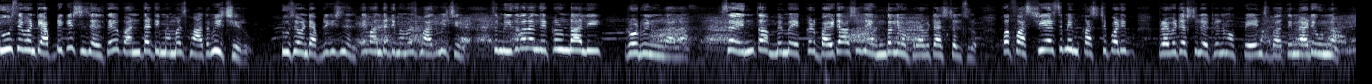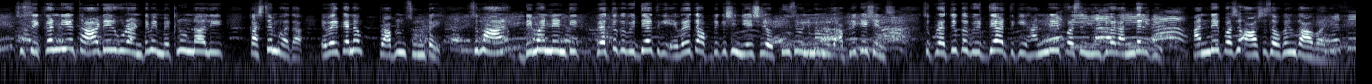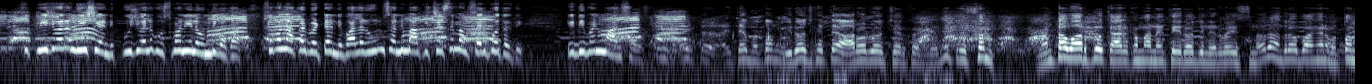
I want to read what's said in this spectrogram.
టూ సెవెంటీ అప్లికేషన్స్ వెళ్తే వన్ థర్టీ మెంబర్స్ మాత్రమే ఇచ్చారు. టూ సెవెంటీ అప్లికేషన్ వెళ్తే వన్ థర్టీ మెంబర్స్ మాత్రమే ఇచ్చారు. సో మిగతా వాళ్ళని ఎక్కడ ఉండాలి? రోడ్ మీద ఉండాలా? సో ఎంత మేము ఎక్కడ బయట హాస్టల్ ఉండలేము ప్రైవేట్ హాస్టల్స్లో. ఫస్ట్ ఇయర్స్ మేము కష్టపడి ప్రైవేట్ హాస్టల్ ఎట్లా మా పేరెంట్స్ బతిమలాడి ఉన్నాం. So second year third year కూడా అంటే మేము ఎట్లా ఉండాలి? కష్టం కదా. ఎవరికైనా ప్రాబ్లమ్స్ ఉంటాయి. సో మా డిమాండ్ ఏంటి? ప్రతి ఒక్క విద్యార్థికి ఎవరైతే అప్లికేషన్ చేసిరో two seventy members applications so ప్రతి ఒక్క విద్యార్థికి హండ్రెడ్ పర్సెంట్ యూజీ వాళ్ళందరికీ హండ్రెడ్ పర్సెంట్ హాస్టల్ సౌకర్యం కావాలి. సో పీజీ వాళ్ళని తీసేయండి. పీజీ వాళ్ళకి ఉస్మానియాలో ఉంది కదా. సో వాళ్ళని అక్కడ పెట్టండి. వాళ్ళ రూమ్స్ అన్ని మాకు ఇచ్చేస్తే మాకు సరిపోతుంది. ఈ డిమాండ్ అయితే మొత్తం ఈ రోజుకైతే ఆరో రోజు చేరుకోవడం ప్రస్తుతం వంట వార్పు కార్యక్రమాన్ని అయితే ఈ రోజు నిర్వహిస్తున్నారు. అందులో భాగంగానే మొత్తం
